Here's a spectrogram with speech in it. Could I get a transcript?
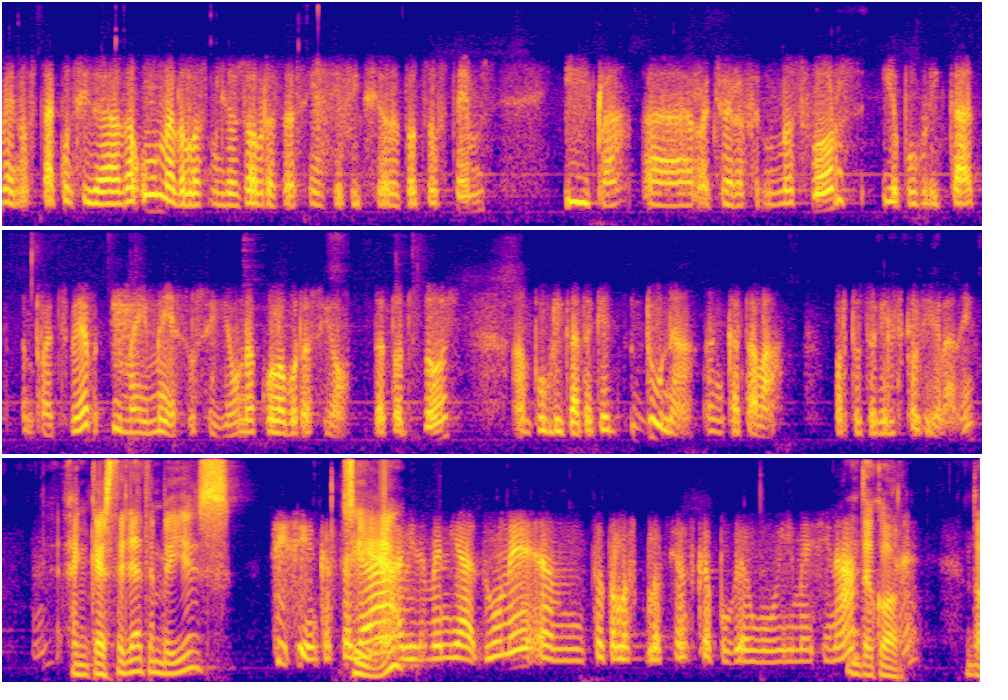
bé, no està considerada una de les millors obres de ciència-ficció de tots els temps i, clar, eh, Rajber ha fet un esforç i ha publicat Rajber i mai més, o sigui, una col·laboració de tots dos, han publicat aquest Duna en català, per tots aquells que els agradi. En castellà també hi és? Sí, sí, en castellà, Sí, eh? evidentment, hi ha Dune en totes les col·leccions que pugueu imaginar. D'acord. Eh? Doncs-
